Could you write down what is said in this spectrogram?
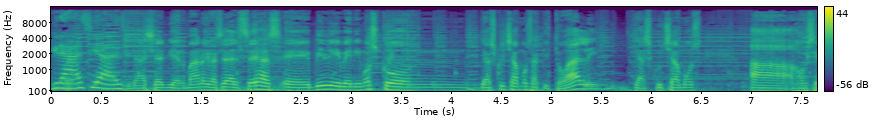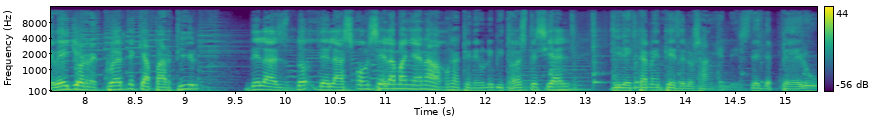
Gracias. Gracias, mi hermano, gracias al Cejas. Eh, Vivi, venimos con. Ya escuchamos a Tito Allen, ya escuchamos a, a José Bello. Recuerde que a partir de las, do- de las 11 de la mañana vamos a tener un invitado especial directamente desde Los Ángeles, desde Perú.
